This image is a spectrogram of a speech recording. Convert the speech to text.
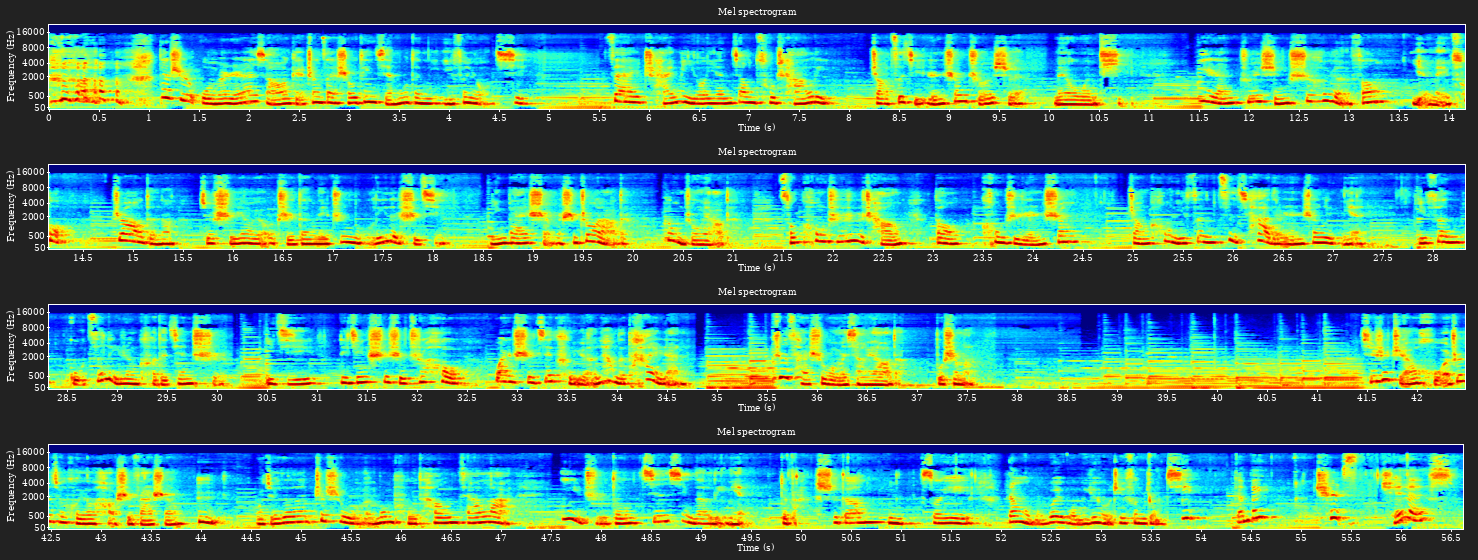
但是我们仍然想要给正在收听节目的你一份勇气，在柴米油盐酱醋茶里找自己人生哲学没有问题，毅然追寻诗和远方也没错。重要的呢，就是要有值得为之努力的事情，明白什么是重要的，更重要的，从控制日常到控制人生，掌控一份自洽的人生理念。一份骨子里认可的坚持，以及历经世事之后万事皆可原谅的泰然，这才是我们想要的，不是吗？其实只要活着，就会有好事发生。嗯，我觉得这是我们孟婆汤加辣一直都坚信的理念，对吧？是的，嗯所以让我们为我们拥有这份勇气干杯，Cheers。，Cheers！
